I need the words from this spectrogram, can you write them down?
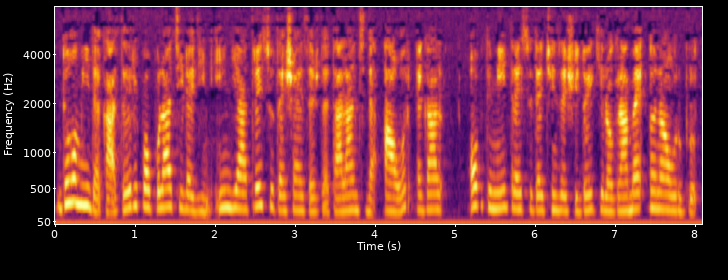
2000 de catâri, populațiile din India 360 de talanți de aur, egal 8352 kg în aur brut.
